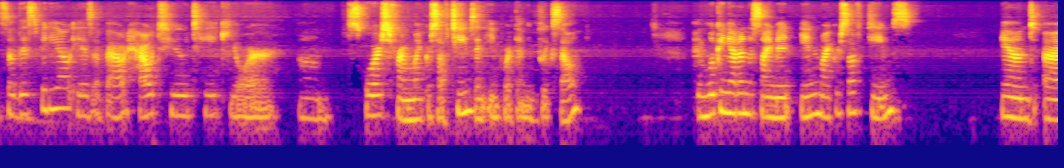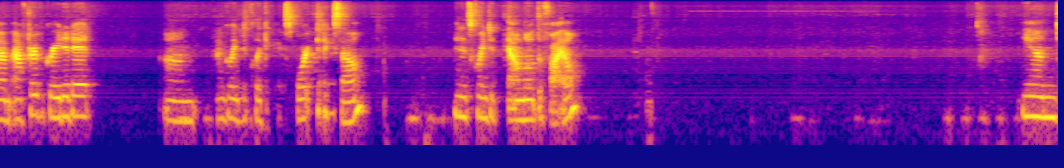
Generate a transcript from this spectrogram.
So this video is about how to take your um, scores from Microsoft Teams and import them into Excel. I'm looking at an assignment in Microsoft Teams and um, after I've graded it, um, I'm going to click export to Excel and it's going to download the file. And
